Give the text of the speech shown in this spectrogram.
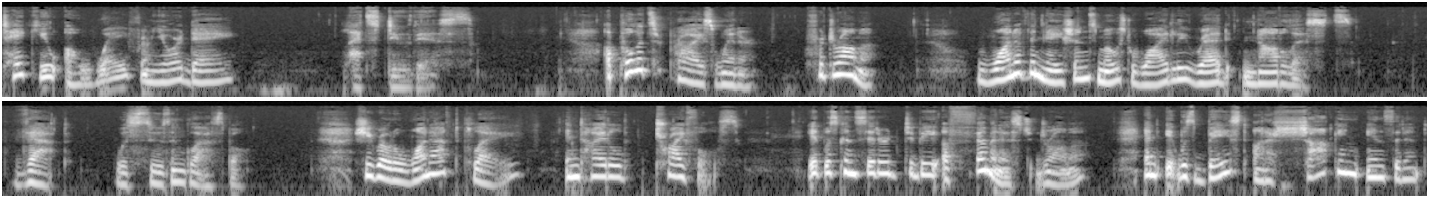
take you away from your day? Let's do this. A Pulitzer Prize winner for drama, one of the nation's most widely read novelists. That was Susan Glaspell. She wrote a one act play entitled Trifles. It was considered to be a feminist drama, and it was based on a shocking incident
